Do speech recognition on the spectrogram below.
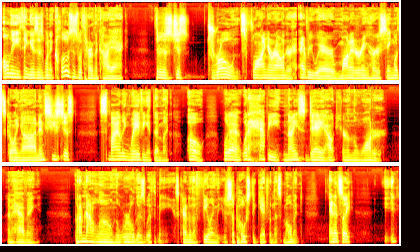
only thing is is when it closes with her in the kayak there's just drones flying around her everywhere monitoring her seeing what's going on and she's just smiling waving at them like oh, what a what a happy, nice day out here on the water I'm having. But I'm not alone. The world is with me. It's kind of the feeling that you're supposed to get from this moment. And it's like it,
